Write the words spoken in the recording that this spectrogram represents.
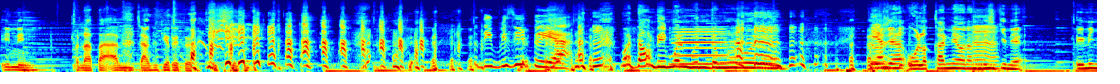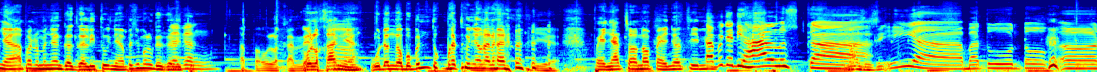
ini. Penataan cangkir itu. Tipis itu ya. Potong timun buntung mulu. Terus ya ulekannya orang miskin ya. ininya apa namanya gagal itunya apa sih mal gagal itu? Gagang. Apa ulekannya? Ulekannya udah nggak berbentuk batunya kan Iya. penyat sono penyot sini. Tapi jadi halus kak. Masa sih? Iya, batu untuk eh,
